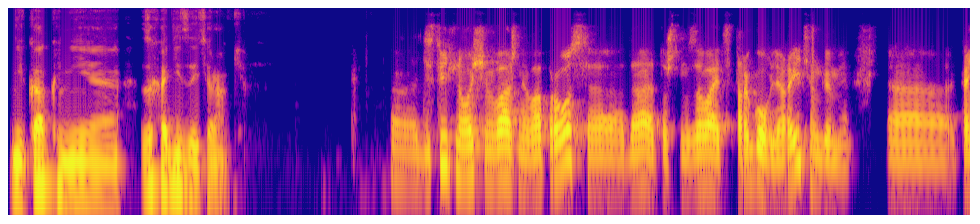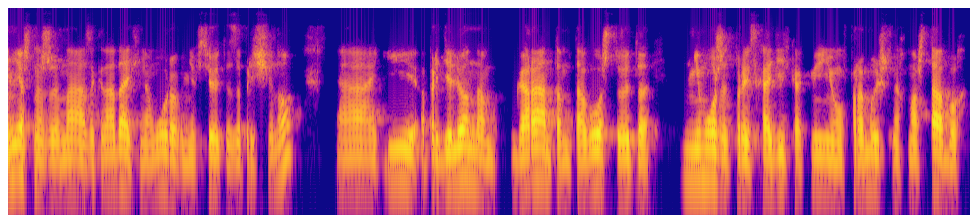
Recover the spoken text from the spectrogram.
никак не заходить за эти рамки. Э, действительно очень важный вопрос, э, да, то, что называется торговля рейтингами. Э, конечно же, на законодательном уровне все это запрещено, и определенным гарантом того, что это не может происходить как минимум в промышленных масштабах,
